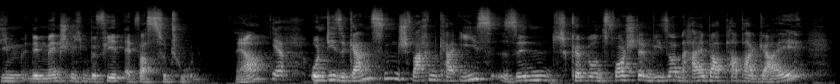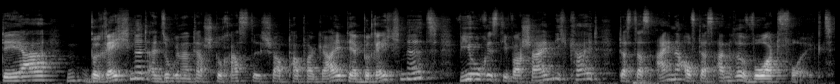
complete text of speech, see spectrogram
die, dem menschlichen Befehl etwas zu tun. Ja? Ja. Und diese ganzen schwachen KIs sind, können wir uns vorstellen, wie so ein halber Papagei, der berechnet, ein sogenannter stochastischer Papagei, der berechnet, wie hoch ist die Wahrscheinlichkeit, dass das eine auf das andere Wort folgt.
